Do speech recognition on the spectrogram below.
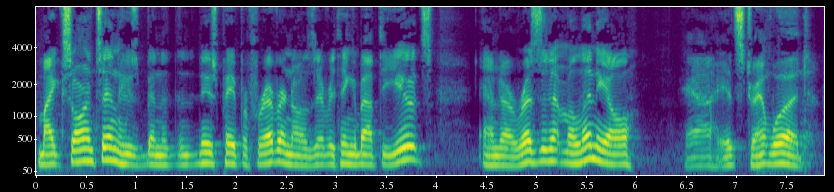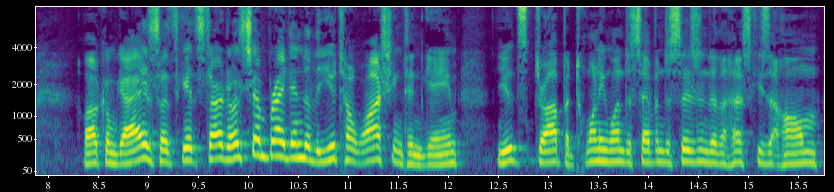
Mike Sorensen, who's been at the newspaper forever, knows everything about the Utes, and our resident millennial, yeah, it's Trent Wood. Welcome, guys. Let's get started. Let's jump right into the Utah Washington game. Utes drop a 21 to 7 decision to the Huskies at home.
